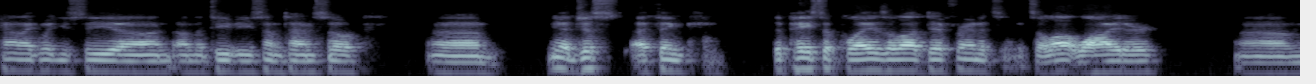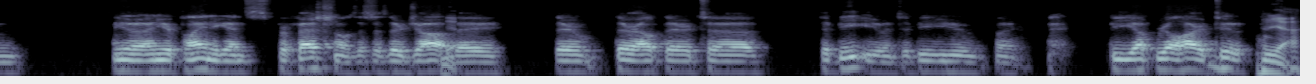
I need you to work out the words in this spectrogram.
kind of like what you see on on the TV sometimes. So, um, yeah, just I think the pace of play is a lot different. It's it's a lot wider. Um, you know, and you're playing against professionals. This is their job. Yeah. They they're they're out there to to beat you and to beat you like beat you up real hard too. Yeah,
